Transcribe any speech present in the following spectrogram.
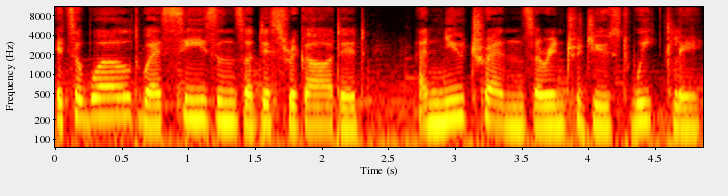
It's a world where seasons are disregarded and new trends are introduced weekly.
